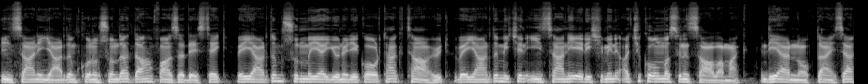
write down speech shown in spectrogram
insani yardım konusunda daha fazla destek ve yardım sunmaya yönelik ortak taahhüt ve yardım için insani erişimin açık olmasını sağlamak. Diğer nokta ise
